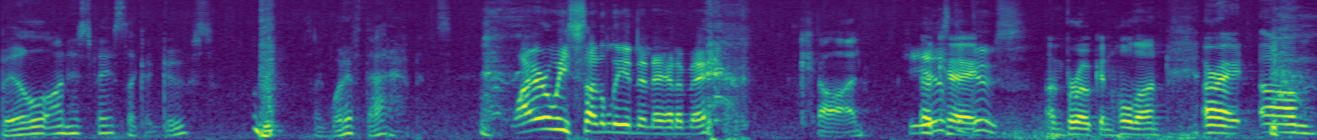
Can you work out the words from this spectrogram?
bill on his face, like a goose. It's like, what if that happens? why are we suddenly in an anime? God. He is Okay. the goose. I'm broken. Hold on. All right. Um.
